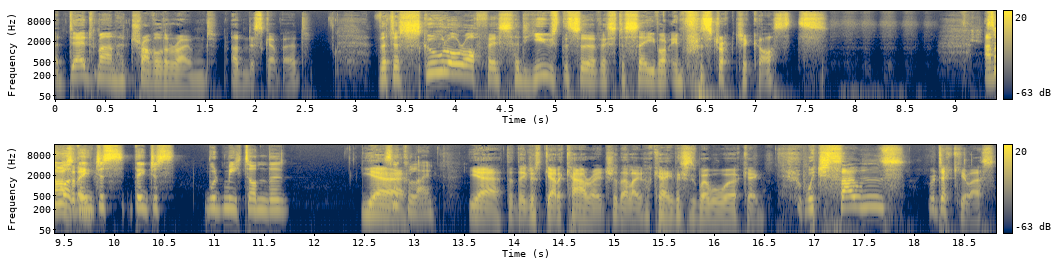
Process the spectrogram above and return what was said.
a dead man had travelled around undiscovered, that a school or office had used the service to save on infrastructure costs. And so what? They en- just they just would meet on the yeah, circle line. Yeah, that they just get a carriage and they're like, okay, this is where we're working. Which sounds ridiculous.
